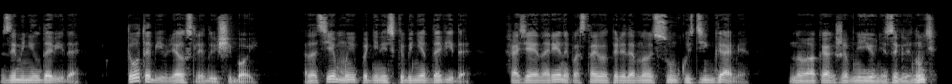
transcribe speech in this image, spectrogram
заменил Давида. Тот объявлял следующий бой. А затем мы поднялись в кабинет Давида. Хозяин арены поставил передо мной сумку с деньгами. Ну а как же в нее не заглянуть?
